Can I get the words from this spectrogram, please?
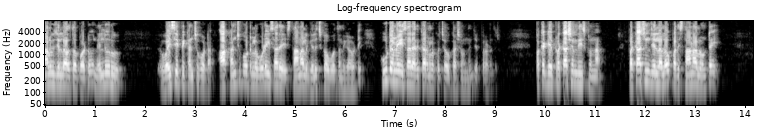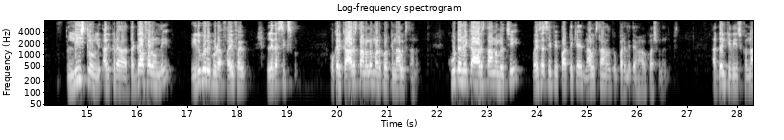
నాలుగు జిల్లాలతో పాటు నెల్లూరు వైసీపీ కంచుకోట. ఆ కంచుకోటలో కూడా ఈసారి స్థానాలు గెలుచుకోబోతుంది కాబట్టి కూటమి ఈసారి అధికారంలోకి వచ్చే అవకాశం ఉందని చెప్పడం జరిగింది. పక్కకి ప్రకాశం తీసుకున్న ప్రకాశం జిల్లాలో పది స్థానాలు ఉంటాయి. లీస్ట్లో అది ఇక్కడ తగ్గాఫర్ ఉంది. ఇరుగురి కూడా ఫైవ్ ఫైవ్ లేదా సిక్స్ ఒకరికి ఆరు స్థానాలు మరొకరికి నాలుగు స్థానాలు. కూటమికి ఆరు స్థానాలు వచ్చి వైఎస్ఆర్సీపీ పార్టీకే నాలుగు స్థానాలకు పరిమితమైన అవకాశం ఉందని చెప్పి. అద్దంకి తీసుకున్నా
